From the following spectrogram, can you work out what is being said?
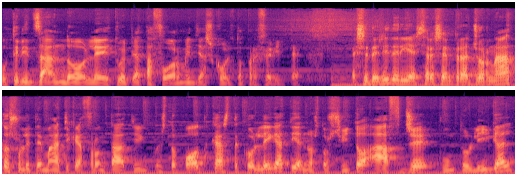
utilizzando le tue piattaforme di ascolto preferite. E se desideri essere sempre aggiornato sulle tematiche affrontate in questo podcast, collegati al nostro sito afge.legal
